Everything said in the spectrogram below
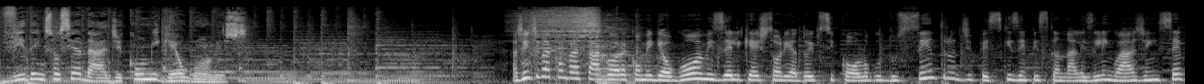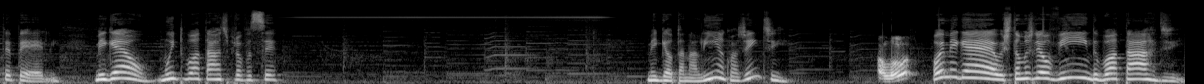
Vida em Sociedade com Miguel Gomes. A gente vai conversar agora com Miguel Gomes, ele que é historiador e psicólogo do Centro de Pesquisa em Psicanálise e Linguagem, CPPL. Miguel, muito boa tarde para você. Miguel tá na linha com a gente? Alô? Oi, Miguel, estamos lhe ouvindo. Boa tarde.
